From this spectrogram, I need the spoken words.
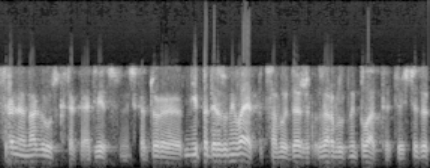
социальная нагрузка, такая ответственность, которая не подразумевает под собой даже заработной платы. То есть это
